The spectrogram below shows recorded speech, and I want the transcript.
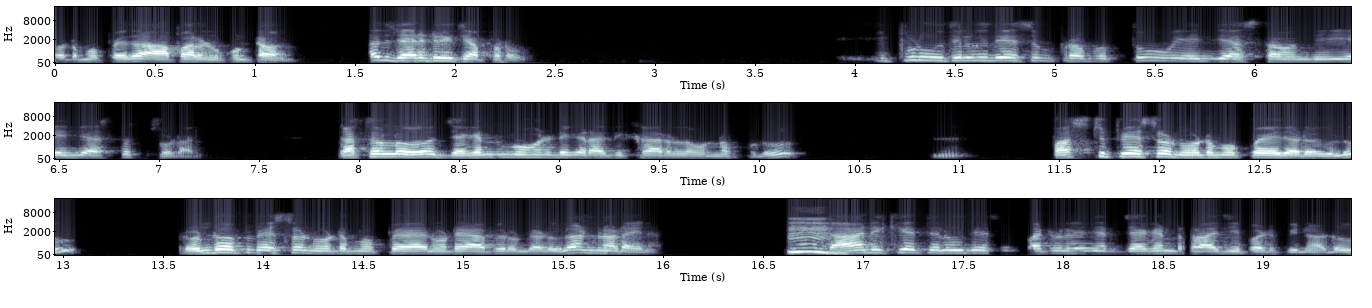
నూట ముప్పై ఐదు ఆపాలనుకుంటా ఉంది. అది డైరెక్ట్గా చెప్పడం ఇప్పుడు తెలుగుదేశం ప్రభుత్వం ఏం చేస్తా ఉంది ఏం చేస్తా చూడాలి. గతంలో జగన్మోహన్ రెడ్డి గారు అధికారంలో ఉన్నప్పుడు ఫస్ట్ ఫేజ్లో నూట ముప్పై ఐదు అడుగులు రెండో ఫేజ్లో నూట ముప్పై నూట యాభై రెండు అడుగులు అన్నాడు ఆయన. దానికే తెలుగుదేశం పార్టీలో ఏం? జగన్ రాజీ పడిపోయినాడు.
